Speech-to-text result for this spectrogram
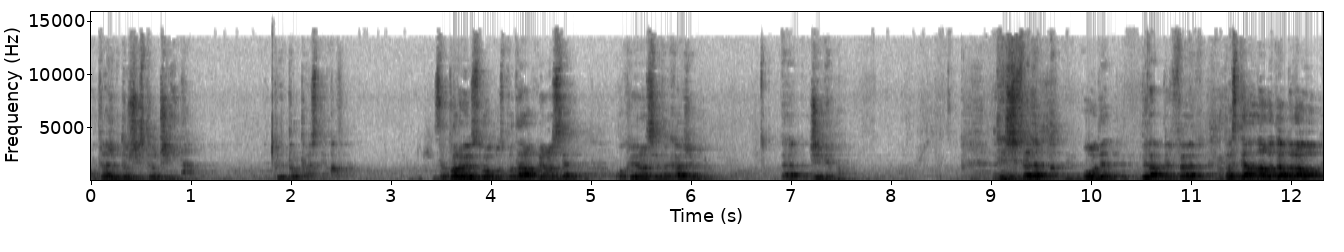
on traži utočište od džina. To je propast njegova. Zaboravio svog gospodara, okrenuo se, okrenuo se, da kažem, e, džinima. Riječ felak, ovdje, Berabil felak. Pa ste Allah odabrao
